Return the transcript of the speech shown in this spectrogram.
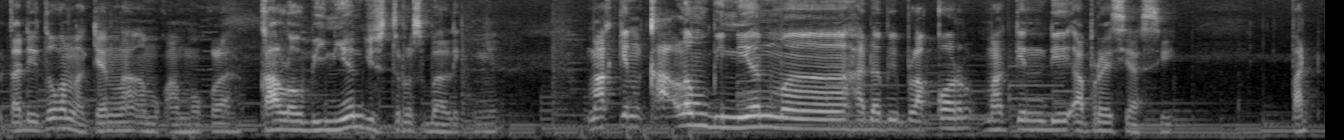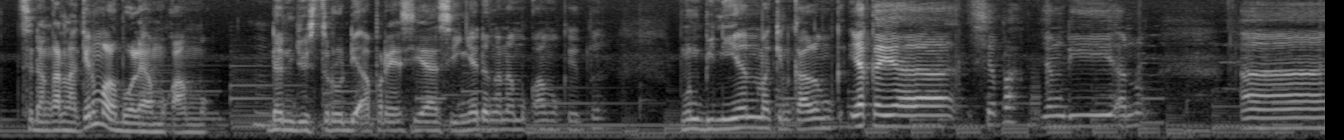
tadi itu kan lakian lah amuk-amuk lah. Kalau binian justru sebaliknya makin kalem binian menghadapi pelakor makin diapresiasi. Pad- sedangkan lakian malah boleh amuk-amuk. Dan justru diapresiasinya dengan amuk-amuk itu. Mun binian makin kalem. Ya kayak siapa? Yang di anu eh,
